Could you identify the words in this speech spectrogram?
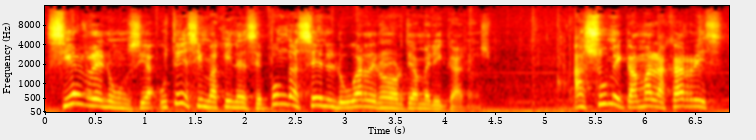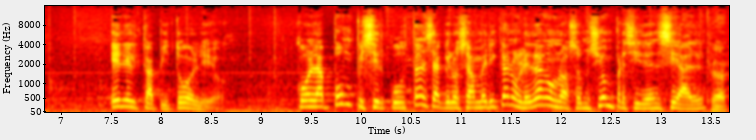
si él renuncia, ustedes imagínense, pónganse en el lugar de los norteamericanos. Asume Kamala Harris en el Capitolio, con la pompa y circunstancia que los americanos le dan a una asunción presidencial, Claro.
